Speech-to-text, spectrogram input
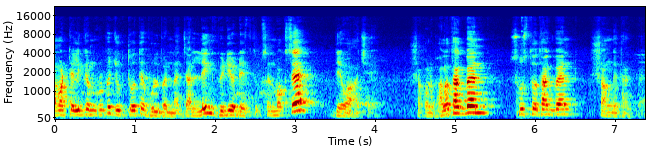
আমার টেলিগ্রাম গ্রুপে যুক্ত হতে ভুলবেন না, যার লিঙ্ক ভিডিও ডেসক্রিপশন বক্সে দেওয়া আছে। সকলে ভালো থাকবেন, সুস্থ থাকবেন, সঙ্গে থাকবেন।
